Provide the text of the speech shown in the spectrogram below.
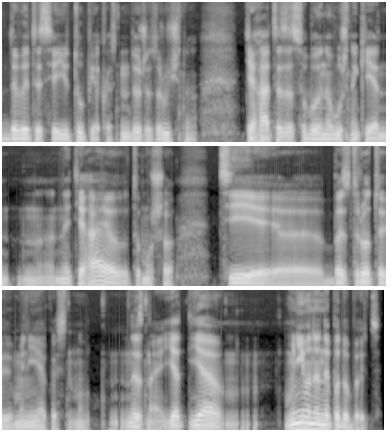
дивитися Ютуб якось не дуже зручно. Тягати за собою навушники я не тягаю, тому що ці е, бездротові мені якось, ну, не знаю, я, я, мені вони не подобаються.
